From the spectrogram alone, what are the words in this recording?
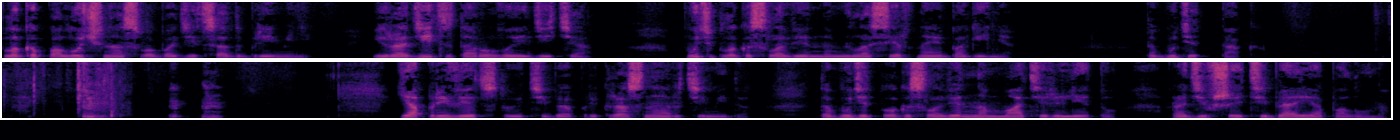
благополучно освободиться от бремени и родить здоровое дитя. Будь благословенна, милосердная богиня. Да будет так. Я приветствую тебя, прекрасная Артемида. Да будет благословенна Матерь Лето, родившая тебя и Аполлона.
